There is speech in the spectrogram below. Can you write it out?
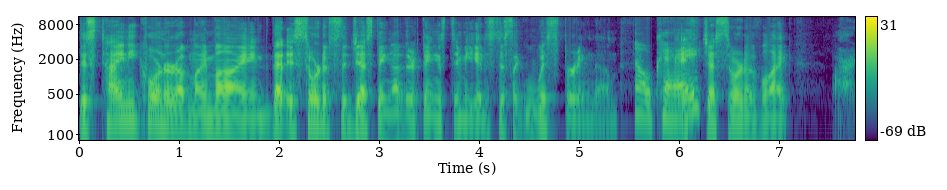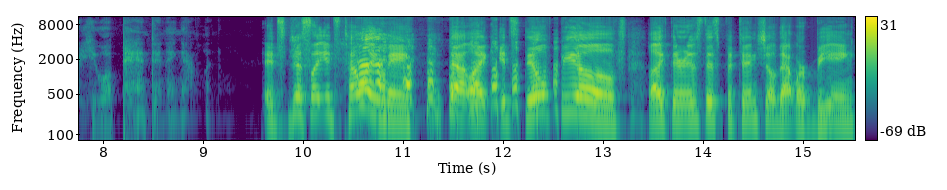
This tiny corner of my mind that is sort of suggesting other things to me. It's just like mm. whispering them. okay It's just sort of like, are you abandoning Alan? It's just like it's telling me that like it still feels like there is this potential that we're being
